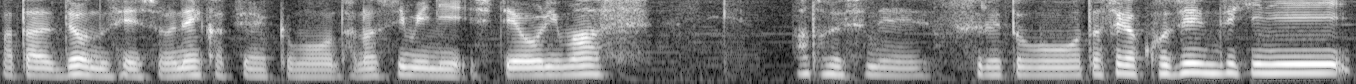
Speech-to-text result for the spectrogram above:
またジョーンズ選手のね活躍も楽しみにしております。あとですねそれと私が個人的に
